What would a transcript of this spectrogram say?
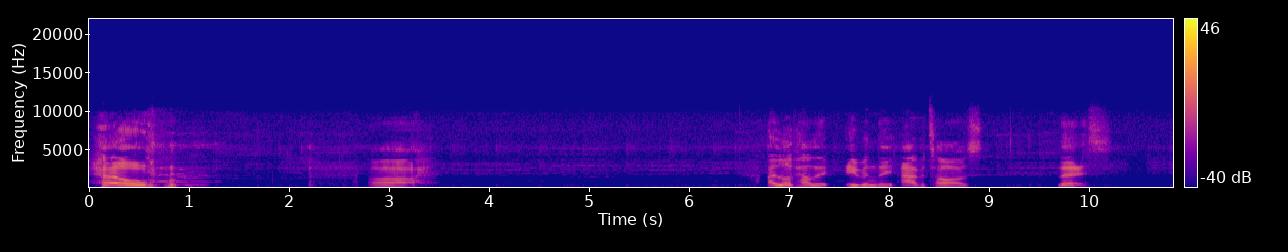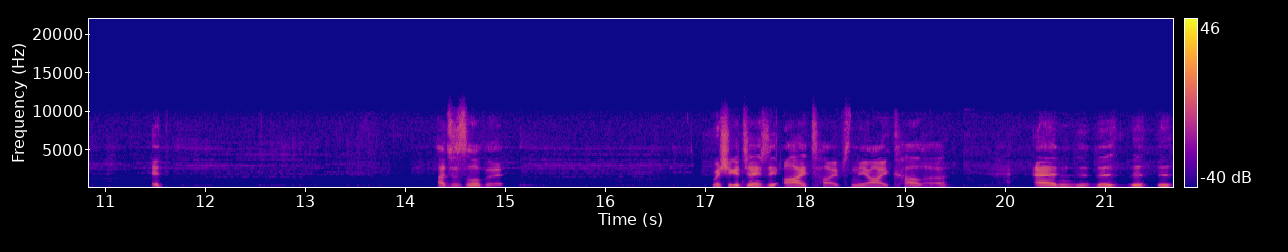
hell. ah. I love how the even the avatars, this, it. I just love it. Wish you could change the eye types and the eye color, and the the, the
